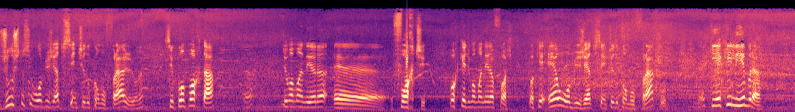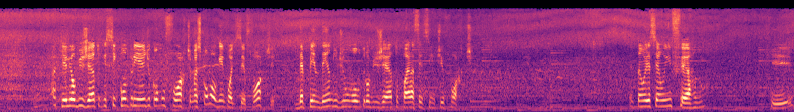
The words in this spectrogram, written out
justo se o objeto sentido como frágil né, se comportar né, de uma maneira é, forte por que de uma maneira forte? Porque é o objeto sentido como fraco né, que equilibra aquele objeto que se compreende como forte. Mas como alguém pode ser forte dependendo de um outro objeto para se sentir forte? Então esse é um inferno e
